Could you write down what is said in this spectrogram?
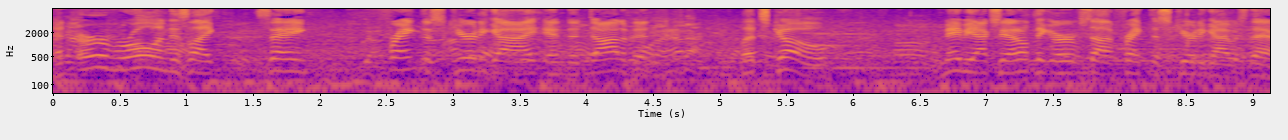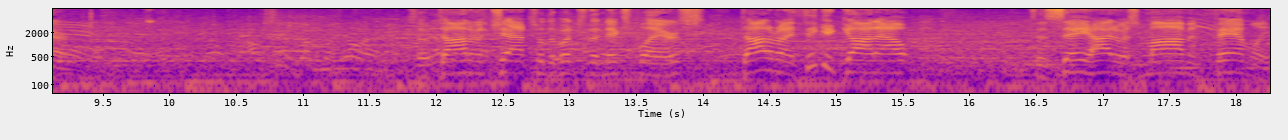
And Irv Roland is like saying, Frank, the security guy, and Donovan, let's go. Maybe actually, I don't think Irv saw Frank, the security guy, was there. So Donovan chats with a bunch of the Knicks players. Donovan, I think, had gone out to say hi to his mom and family.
